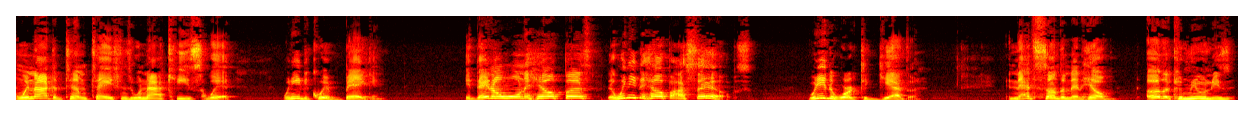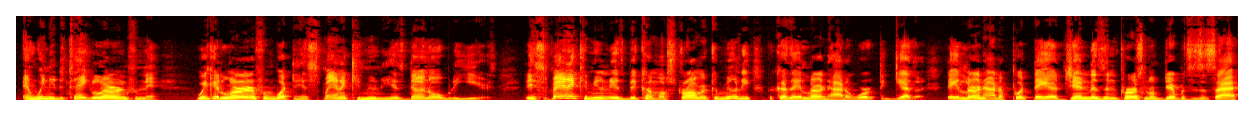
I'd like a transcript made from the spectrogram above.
we're not the Temptations. We're not Keith Sweat. We need to quit begging. If they don't want to help us, then we need to help ourselves. We need to work together. And that's something that helped other communities, and we need to take learn from that. We could learn from what the Hispanic community has done over the years. The Hispanic community has become a stronger community because they learned how to work together. They learned how to put their agendas and personal differences aside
